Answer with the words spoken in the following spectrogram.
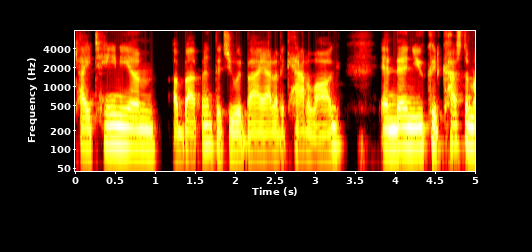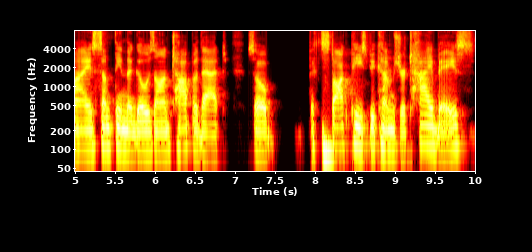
titanium abutment that you would buy out of the catalog and then you could customize something that goes on top of that. So the stock piece becomes your tie base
